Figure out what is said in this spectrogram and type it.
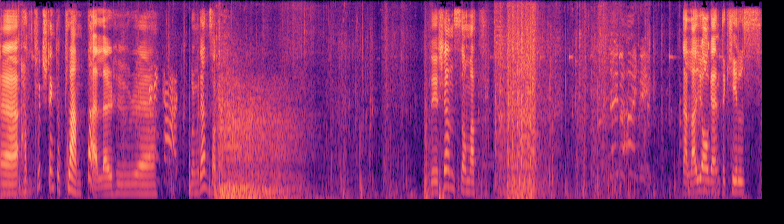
Eh, hade Twitch tänkt att planta eller hur uh, går det med den saken? Det känns som att Snälla, jaga inte kills.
